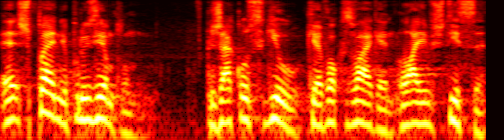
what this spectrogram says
A Espanha, por exemplo, já conseguiu que a Volkswagen lá investisse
